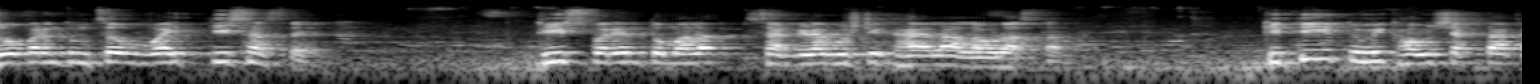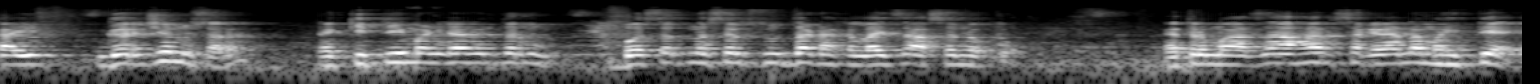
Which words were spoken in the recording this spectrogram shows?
जोपर्यंत तुमचं वय तीस असतंय तीसपर्यंत तुम्हाला सगळ्या गोष्टी खायला अलाउड असतात. किती तुम्ही खाऊ शकता काही गरजेनुसार आणि किती म्हणल्यानंतर बसत नसेल सुद्धा ढकलायचं असं नको. नाहीतर माझा आहार सगळ्यांना माहिती आहे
